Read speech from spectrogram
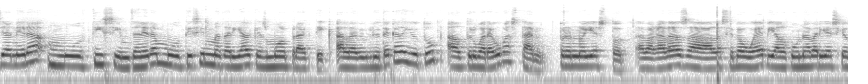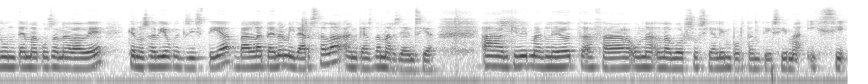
genera moltíssim, genera moltíssim material que és molt pràctic. A la biblioteca de YouTube el trobareu bastant, però no hi és tot. A vegades a la seva web hi ha alguna variació d'un tema que us anava bé, que no sabíeu que existia, val la pena mirar-se-la en cas d'emergència. En Kevin MacLeod fa una labor social importantíssima, i sí,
